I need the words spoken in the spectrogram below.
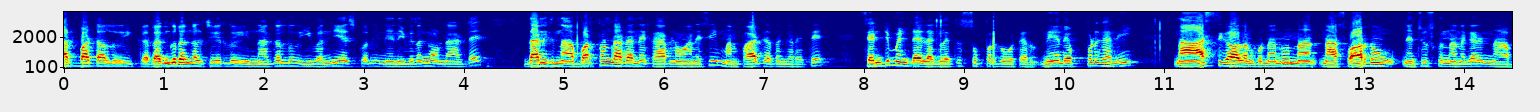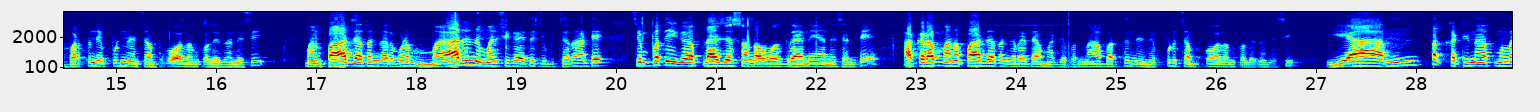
ఆర్భాటాలు ఈ రంగురంగుల చీరలు ఈ నగలు ఇవన్నీ వేసుకొని నేను ఈ విధంగా ఉన్నా అంటే దానికి నా భర్త ఉన్నాడనే కారణం అనేసి మన పారిజాతం గారు అయితే సెంటిమెంట్ డైలాగులు అయితే సూపర్గా కొట్టారు. నేను ఎప్పుడు కానీ నా ఆస్తి కావాలనుకున్నాను నా నా స్వార్థం నేను చూసుకున్నాను కానీ నా భర్తను ఎప్పుడు నేను చంపుకోవాలనుకోలేదు అనేసి మన పారిజాతం గారు కూడా మారిన మనిషిగా అయితే చూపించారు. అంటే సింపతిగా ప్లే చేస్తున్నావు గ్రాని అనేసి అంటే అక్కడ మన పారిజాతం గారు అయితే ఆ మాట చెప్పారు. నా భర్త నేను ఎప్పుడు చంపుకోవాలనుకోలేదు అనేసి యా అంత కఠినాత్మల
